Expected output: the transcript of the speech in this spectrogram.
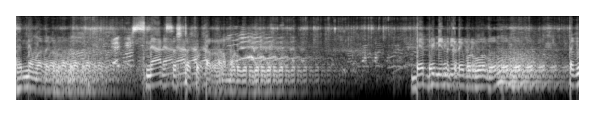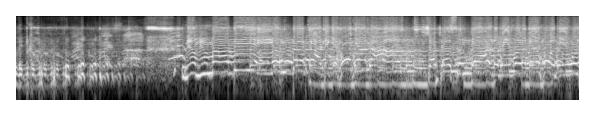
ಧನ್ಯವಾದಗಳು. ಸ್ನ್ಯಾಕ್ಸ್ ಅಷ್ಟ ಕೊಟ್ಟಾರ ನಮ್ಮ ಹುಡುಗರು. ಡೆಬ್ಬಿ ನಿನ್ನ ಕಡೆ ಬರ್ಬೋದು. ತೆಗೆದಿಟ್ಟು ಎಲ್ಲಂತ ಒಳಗ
